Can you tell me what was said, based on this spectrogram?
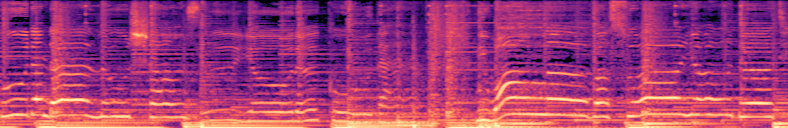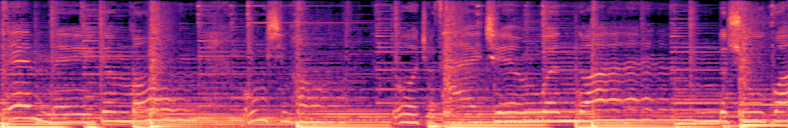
孤单的路上自由的孤单。你忘了吧，所有的甜美的梦，梦醒后多久才见温暖的曙光？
